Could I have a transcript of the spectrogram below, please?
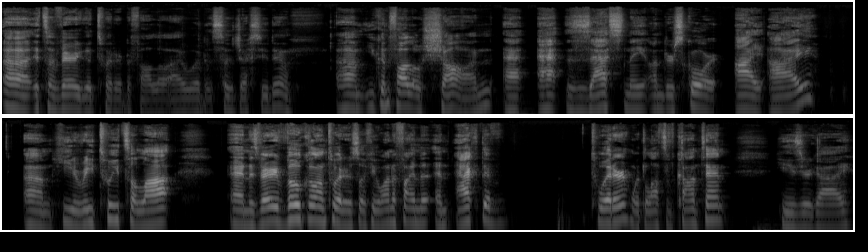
Uh, it's a very good Twitter to follow. I would suggest you do. Um, you can follow Sean at at Zasne underscore I I. Um, he retweets a lot and is very vocal on Twitter. So if you want to find an active Twitter with lots of content, he's your guy.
